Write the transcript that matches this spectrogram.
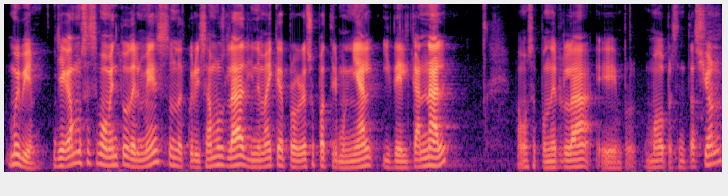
Muy bien, llegamos a ese momento del mes donde actualizamos la dinámica de progreso patrimonial y del canal. Vamos a ponerla en modo presentación.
